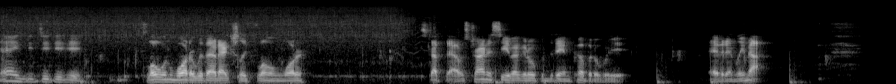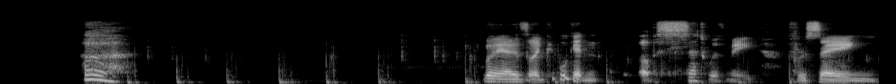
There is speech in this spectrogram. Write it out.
Yeah, flowing water without actually flowing water. Stop that. I was trying to see if I could open the damn cupboard over here. Evidently not. but yeah, it's like people getting upset with me for saying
